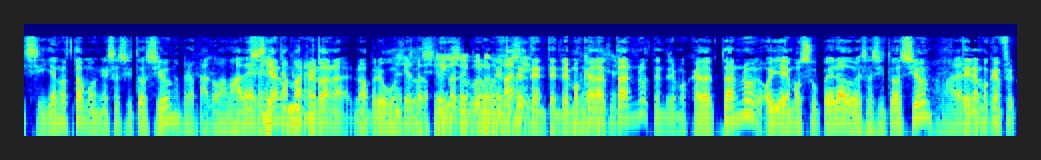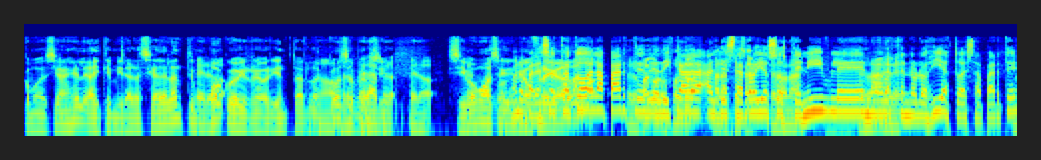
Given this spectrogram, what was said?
si ya no estamos en esa situación... No, pero Paco, vamos a ver. Si ya no, perdona, no, pregunto. yo te lo explico, te entonces tendremos que adaptarnos, tendremos que adaptarnos. Oye, hemos superado esa situación, tenemos que, como decía Ángel, hay que mirar hacia adelante un poco y reorientar las cosas. Pero si vamos a seguir... Bueno, está toda la parte dedicada al desarrollo sostenible, nuevas tecnologías, toda esa parte.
